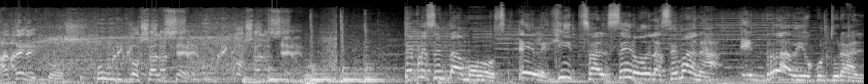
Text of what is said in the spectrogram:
Atentos, público salsero. Público salsero. Te presentamos el hit salsero de la semana en Radio Cultural.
